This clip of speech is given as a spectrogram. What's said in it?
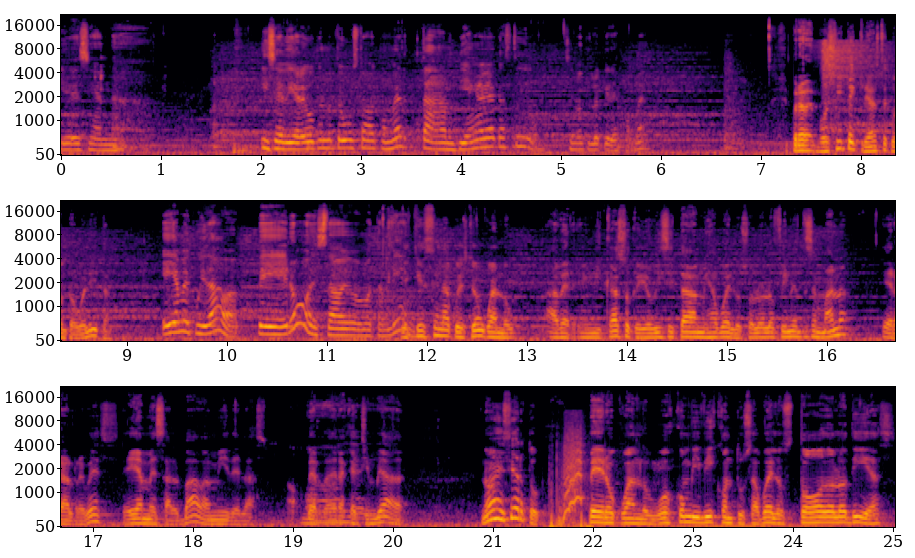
Y decían, nada. Y si había algo que no te gustaba comer, también había castigo, si no tú lo querías comer. Pero vos sí te criaste con tu abuelita. Ella me cuidaba, pero estaba mi mamá también. Es que esa es la cuestión cuando, a ver, en mi caso que yo visitaba a mis abuelos solo los fines de semana, era al revés. Ella me salvaba a mí de las Oh, verdaderas cachimbeadas. No es cierto. Pero cuando vos convivís con tus abuelos todos los días,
